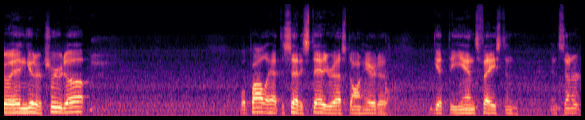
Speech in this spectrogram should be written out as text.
Go ahead and get her trued up. We'll probably have to set a steady rest on here to get the ends faced and, and centered.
